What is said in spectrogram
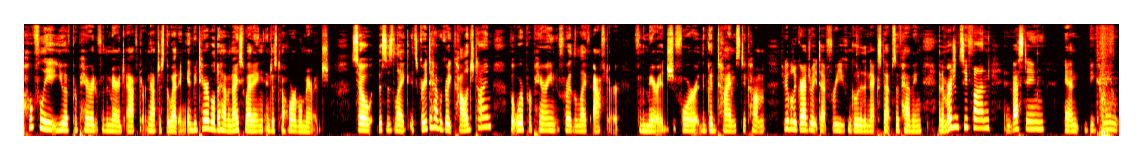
hopefully, you have prepared for the marriage after, not just the wedding. It'd be terrible to have a nice wedding and just a horrible marriage. So, this is like, it's great to have a great college time, but we're preparing for the life after, for the marriage, for the good times to come. To be able to graduate debt free, you can go to the next steps of having an emergency fund, investing, and becoming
